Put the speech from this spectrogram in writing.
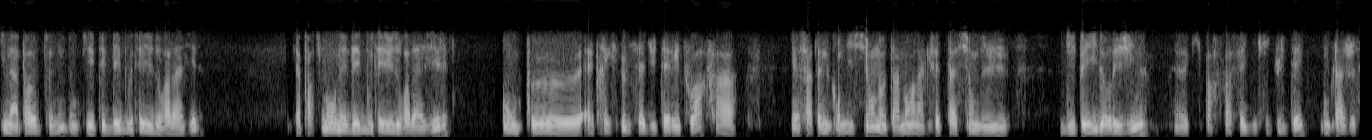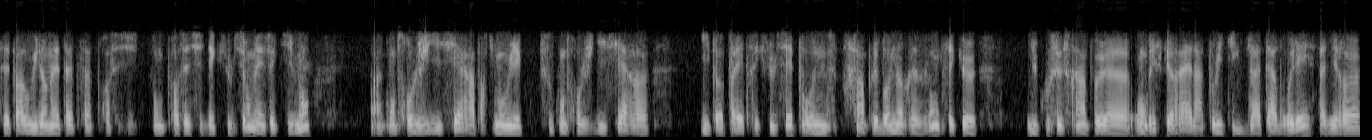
qu'il n'a pas obtenu, donc il était débouté du droit d'asile. À partir du moment où on est débouté du droit d'asile, on peut être expulsé du territoire. Enfin, il y a certaines conditions, notamment l'acceptation du pays d'origine, euh, qui parfois fait difficulté. Donc là, je ne sais pas où il en était de son processus d'expulsion, mais effectivement, un contrôle judiciaire, à partir du moment où il est sous contrôle judiciaire, euh, il ne peut pas être expulsé pour une simple bonne raison, c'est que du coup, ce serait un peu, euh, on risquerait la politique de la terre brûlée, c'est-à-dire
